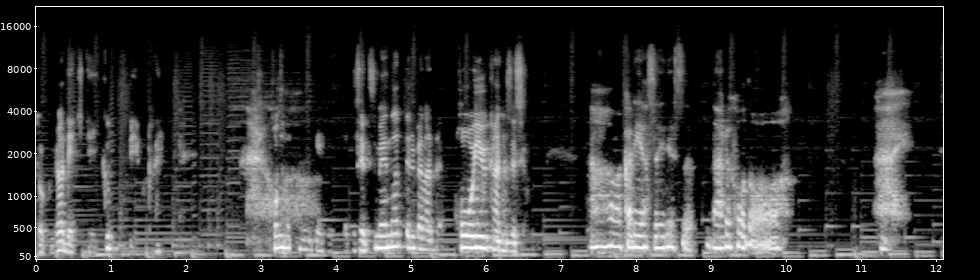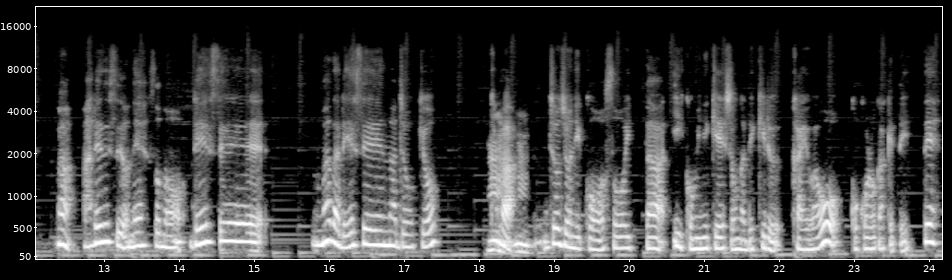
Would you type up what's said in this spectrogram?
得ができていくっていうかね。な感じで説明になってるかなって、こういう感じですよ。ああ、わかりやすいです。なるほど。はい。まあ、あれですよね。その、冷静、まだ冷静な状況から徐々にこう、そういったいいコミュニケーションができる会話を心がけていって、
